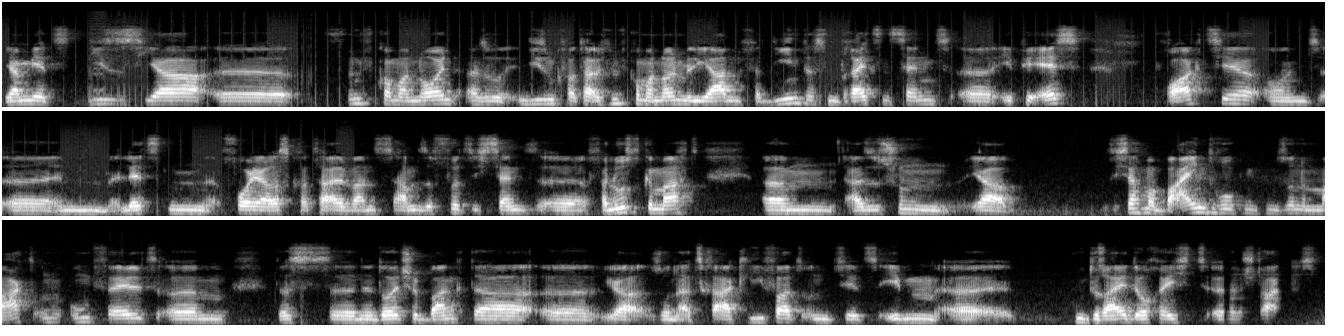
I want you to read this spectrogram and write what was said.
die haben jetzt dieses Jahr 5,9, also in diesem Quartal 5,9 Milliarden verdient. Das sind 13 Cent EPS pro Aktie und äh, im letzten Vorjahresquartal haben sie 40 Cent äh, Verlust gemacht. Ähm, also schon ja ich sag mal, beeindruckend in so einem Marktumfeld, ähm, dass äh, eine deutsche Bank da äh, ja, so einen Ertrag liefert und jetzt eben äh, Q3 doch recht äh, stark ist.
